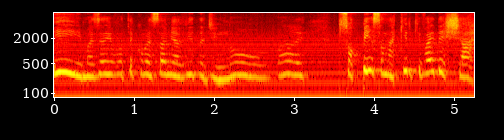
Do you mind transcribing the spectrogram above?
Ih, mas aí eu vou ter que começar a minha vida de novo. Ai só pensa naquilo que vai deixar.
